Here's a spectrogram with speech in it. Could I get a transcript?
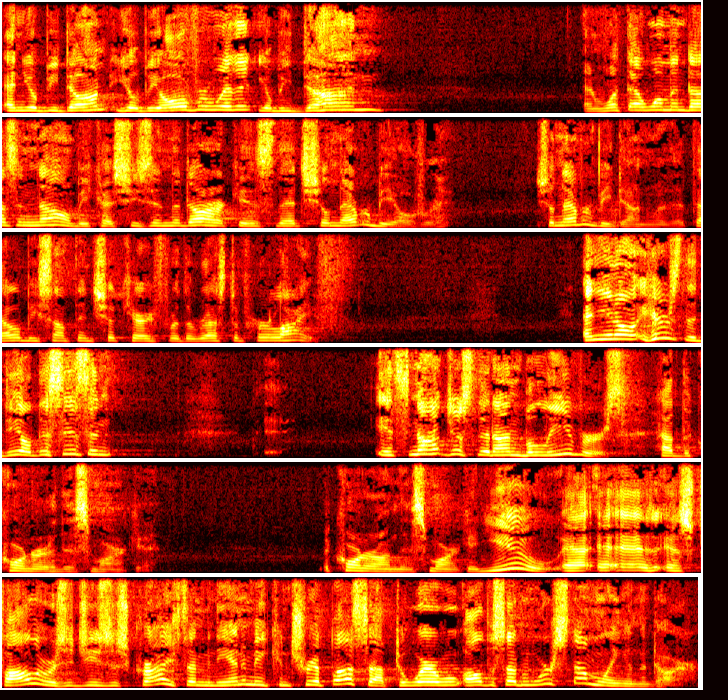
and you'll be done. You'll be over with it. You'll be done. And what that woman doesn't know, because she's in the dark, is that she'll never be over it. She'll never be done with it. That'll be something she'll carry for the rest of her life. And you know, here's the deal this isn't, it's not just that unbelievers have the corner of this market the corner on this market. You, as followers of Jesus Christ, I mean, the enemy can trip us up to where all of a sudden we're stumbling in the dark.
